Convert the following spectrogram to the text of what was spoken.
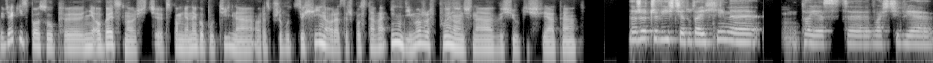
W jaki sposób nie obecność wspomnianego Putina oraz przywódcy Chin oraz też postawa Indii może wpłynąć na wysiłki świata? No rzeczywiście tutaj Chiny to jest e, właściwie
